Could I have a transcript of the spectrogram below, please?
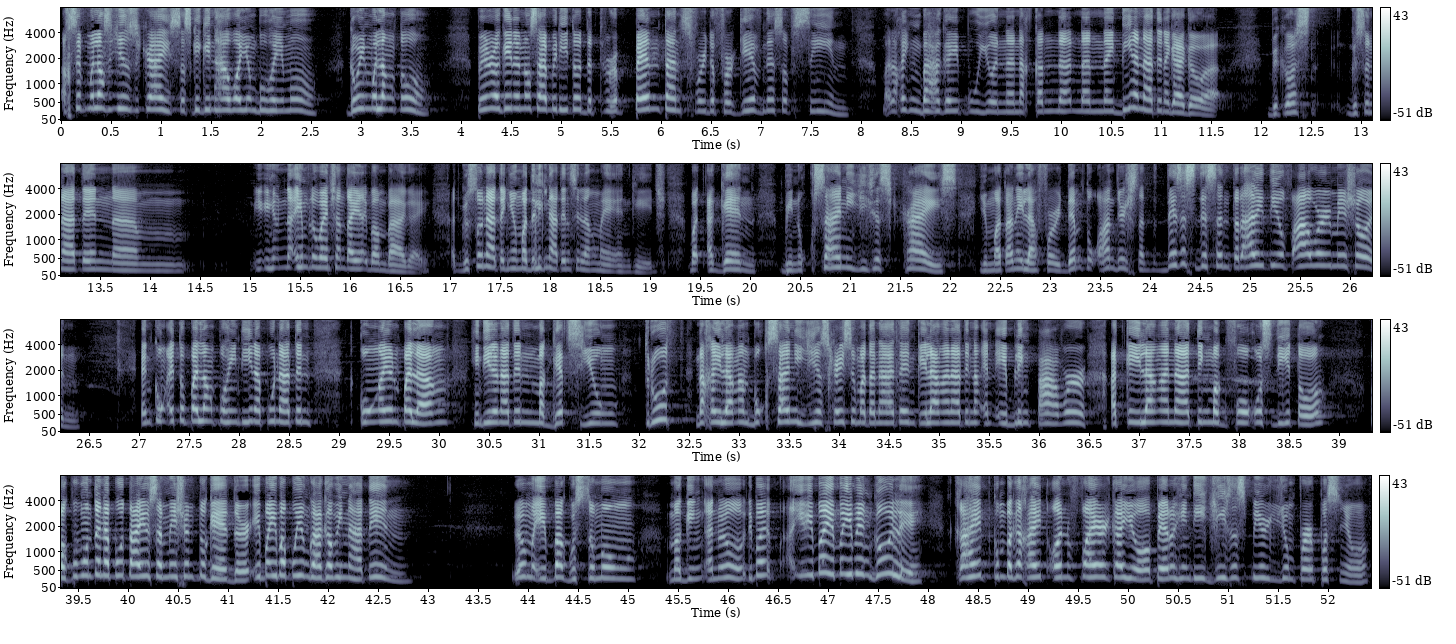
accept mo lang si Jesus Christ, tapos giginhawa yung buhay mo. Gawin mo lang to. Pero again, anong sabi dito? That repentance for the forgiveness of sin. Malaking bagay po yun na, na, na, na, na hindi na natin nagagawa because gusto natin um, na-influensyan tayo ng ibang bagay. At gusto natin yung madaling natin silang may engage. But again, binuksan ni Jesus Christ yung mata nila for them to understand that this is the centrality of our mission. And kung ito pa lang po, hindi na po natin, kung ngayon pa lang, hindi na natin mag-gets yung truth na kailangan buksan ni Jesus Christ yung mata natin. Kailangan natin ng enabling power at kailangan nating mag-focus dito. Pag pumunta na po tayo sa mission together, iba-iba po yung gagawin natin. Di ba, may iba gusto mong maging ano, di ba, iba, iba, iba yung goal eh. Kahit, kumbaga kahit on fire kayo, pero hindi Jesus spirit yung purpose nyo,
